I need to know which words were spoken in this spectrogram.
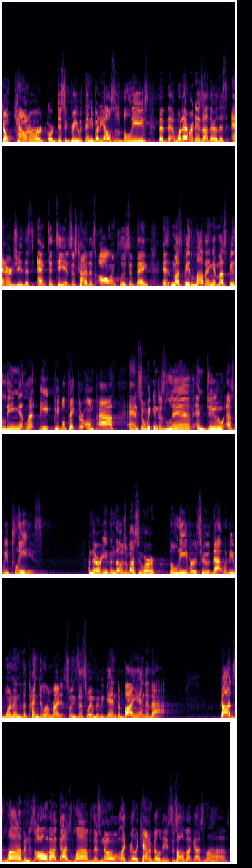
Don't counter or, or disagree with anybody else's beliefs. That, that whatever it is out there, this energy, this entity, it's just kind of this all inclusive thing. It must be loving, it must be lenient, let people take their own path. And so we can just live and do as we please. And there are even those of us who are believers who that would be one end of the pendulum, right? It swings this way, and we begin to buy into that. God's love, and it's all about God's love, and there's no like real accountability, it's just all about God's love.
